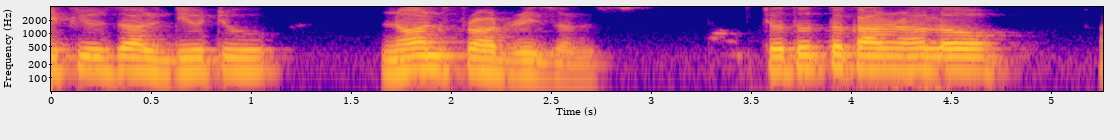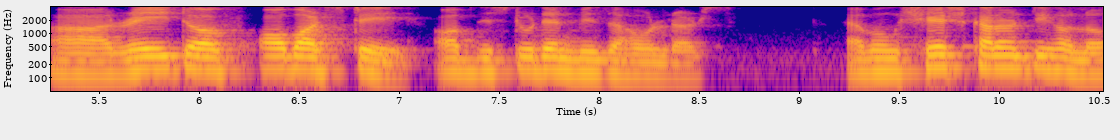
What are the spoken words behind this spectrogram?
refusal due to non fraud reasons চতুর্থ কারণ হলো rate of overstay of the student visa holders এবং শেষ কারণটি হলো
